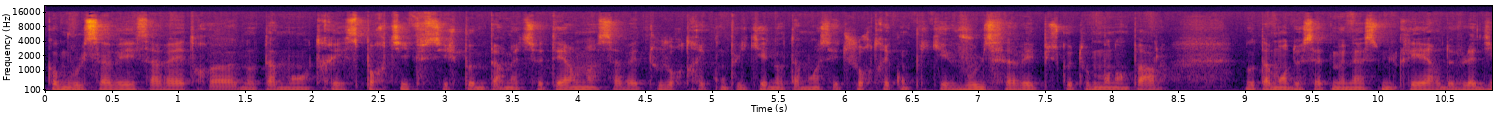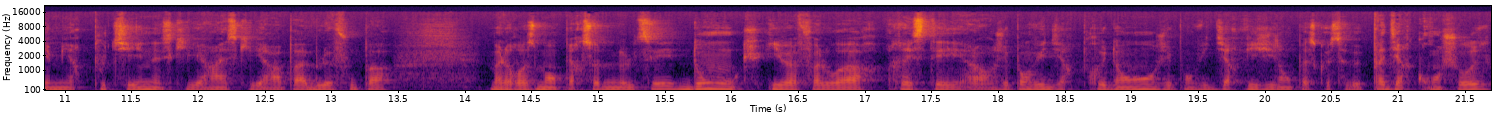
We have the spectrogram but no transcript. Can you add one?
comme vous le savez, ça va être euh, notamment très sportif, si je peux me permettre ce terme. Ça va être toujours très compliqué, notamment c'est toujours très compliqué, vous le savez, puisque tout le monde en parle, notamment de cette menace nucléaire de Vladimir Poutine. Est-ce qu'il ira, est-ce qu'il ira pas, bluff ou pas Malheureusement, personne ne le sait. Donc, il va falloir rester. Alors, j'ai pas envie de dire prudent, j'ai pas envie de dire vigilant parce que ça veut pas dire grand chose.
